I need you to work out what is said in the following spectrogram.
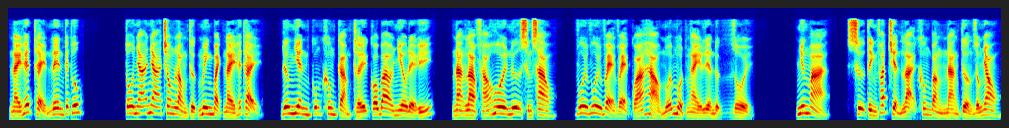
này hết thể nên kết thúc. Tô nhã nhã trong lòng thực minh bạch này hết thảy, đương nhiên cũng không cảm thấy có bao nhiêu để ý, nàng là pháo hôi nữ xứng sao, vui vui vẻ vẻ quá hảo mỗi một ngày liền được rồi. Nhưng mà, sự tình phát triển lại không bằng nàng tưởng giống nhau.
